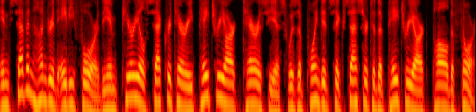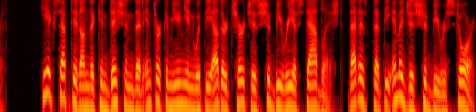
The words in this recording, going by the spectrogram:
In 784 the imperial secretary Patriarch Tarasius was appointed successor to the Patriarch Paul IV. He accepted on the condition that intercommunion with the other churches should be re-established, that is, that the images should be restored.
